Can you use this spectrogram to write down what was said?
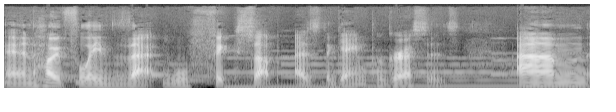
and hopefully that will fix up as the game progresses. Um,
